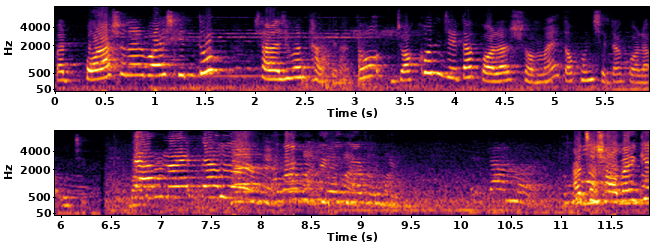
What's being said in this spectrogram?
বাট পড়াশোনার বয়স কিন্তু সারা জীবন থাকে না। তো যখন যেটা করার সময়, তখন সেটা করা উচিত তোমার রুটি, তোমার রুটি। আচ্ছা সবাইকে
